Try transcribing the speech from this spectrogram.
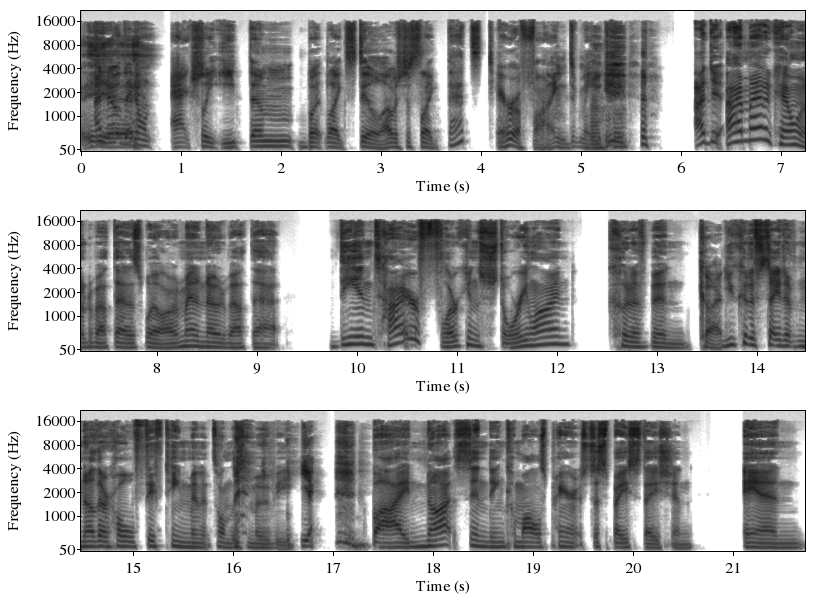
I know they don't actually eat them, but like still, I was just like, that's terrifying to me. Uh-huh. I did. I made a comment about that as well. I made a note about that. The entire Flerken storyline could have been. Cut. You could have stayed another whole fifteen minutes on this movie yeah, by not sending Kamal's parents to space station and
